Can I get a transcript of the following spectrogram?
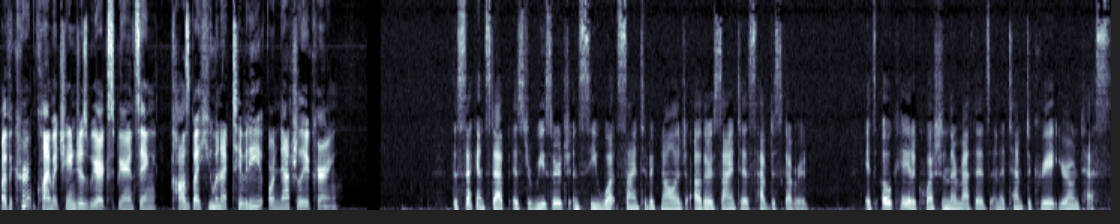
Are the current climate changes we are experiencing caused by human activity or naturally occurring? The second step is to research and see what scientific knowledge other scientists have discovered. It's okay to question their methods and attempt to create your own tests.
